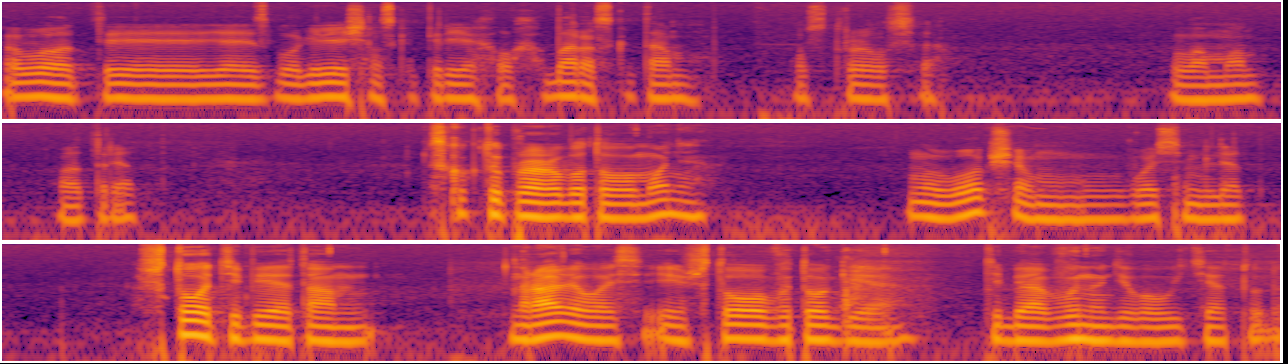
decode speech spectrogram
Вот, и я из Благовещенска переехал в Хабаровск, и там устроился в ОМОН, в отряд. Сколько ты проработал в ОМОНе? Ну, в общем, 8 лет. Что тебе там нравилось и что в итоге тебя вынудило уйти оттуда?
